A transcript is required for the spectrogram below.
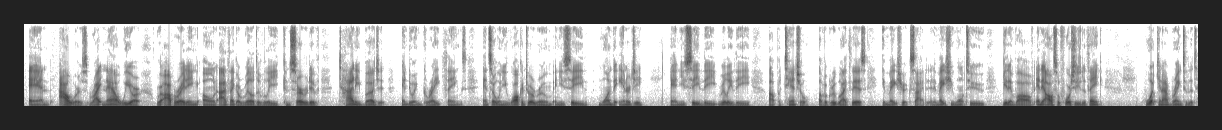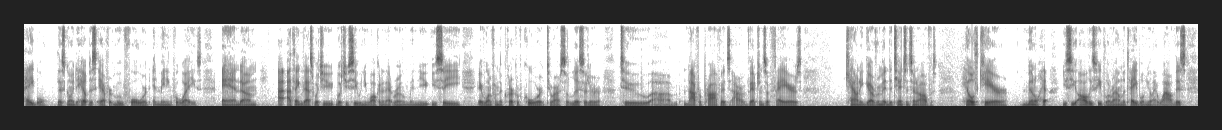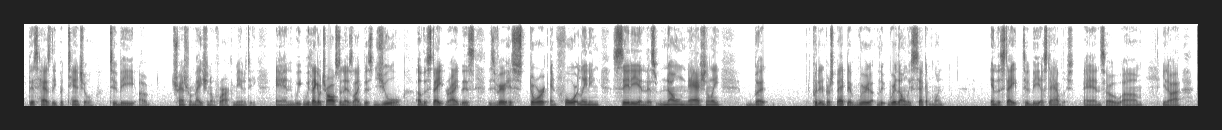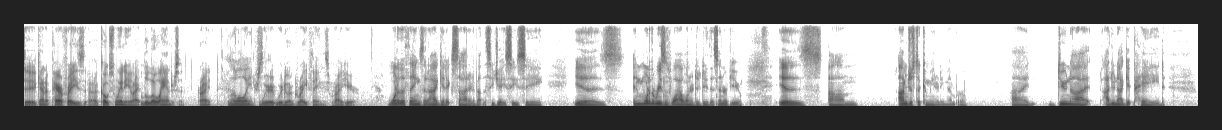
And ours right now, we are we're operating on I think a relatively conservative, tiny budget and doing great things. And so when you walk into a room and you see one the energy, and you see the really the uh, potential of a group like this, it makes you excited and it makes you want to get involved. And it also forces you to think, what can I bring to the table that's going to help this effort move forward in meaningful ways? And um, I, think that's what you what you see when you walk into that room, and you you see everyone from the clerk of court to our solicitor to um, not for profits, our Veterans Affairs, county government, detention center office, healthcare, mental health. You see all these people around the table, and you're like, wow, this this has the potential to be uh, transformational for our community. And we, we think of Charleston as like this jewel of the state, right? This this very historic and forward leaning city, and this known nationally. But put it in perspective, we're the, we're the only second one in the state to be established. And so, um, you know, I, to kind of paraphrase uh, Coach Swinney, like Lil old Anderson, right? Lil Anderson. We're we're doing great things right here. one of the things that I get excited about the CJCC is, and one of the reasons why I wanted to do this interview is um, I'm just a community member. I do not I do not get paid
